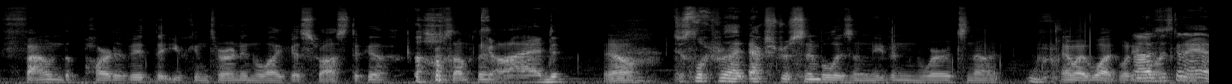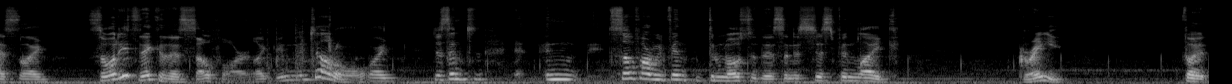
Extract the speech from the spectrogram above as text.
found the part of it that you can turn into like a swastika or oh, something. Oh, God. You know, just look for that extra symbolism, even where it's not. Anyway, what? What do you I was just gonna to- ask, like, so what do you think of this so far? Like, in, in total, like, just in, in so far we've been through most of this, and it's just been like great. But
